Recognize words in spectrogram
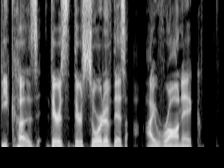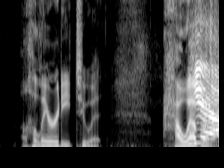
because there's there's sort of this ironic hilarity to it. However yeah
